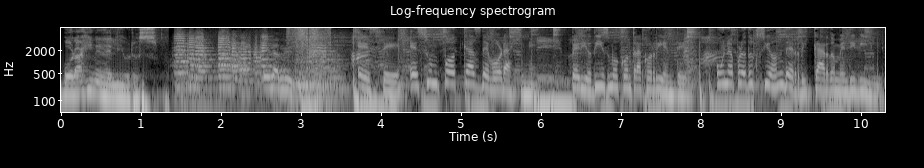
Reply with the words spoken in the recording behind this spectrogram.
vorágine de libros. Este es un podcast de Vorágine, Periodismo Contracorriente, una producción de Ricardo Mendivil.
